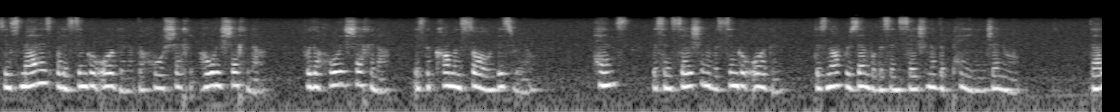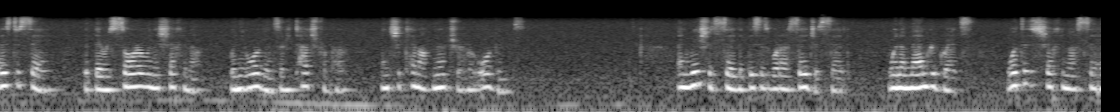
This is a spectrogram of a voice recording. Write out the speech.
since man is but a single organ of the whole Shekh holy Shekhinah, for the holy Shekhinah is the common soul of Israel. Hence, the sensation of a single organ does not resemble the sensation of the pain in general. That is to say, that there is sorrow in the Shekhinah when the organs are detached from her, and she cannot nurture her organs. And we should say that this is what our sages said, when a man regrets, what does Shekhinah say?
